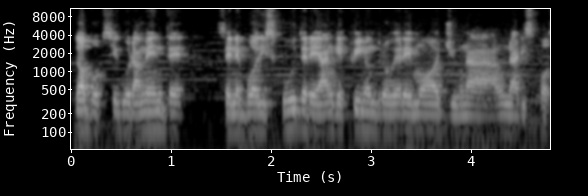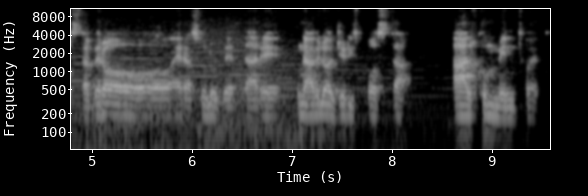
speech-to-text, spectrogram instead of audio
Dopo sicuramente se ne può discutere, anche qui non troveremo oggi una, una risposta, però era solo per dare una veloce risposta al commento. Ecco.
